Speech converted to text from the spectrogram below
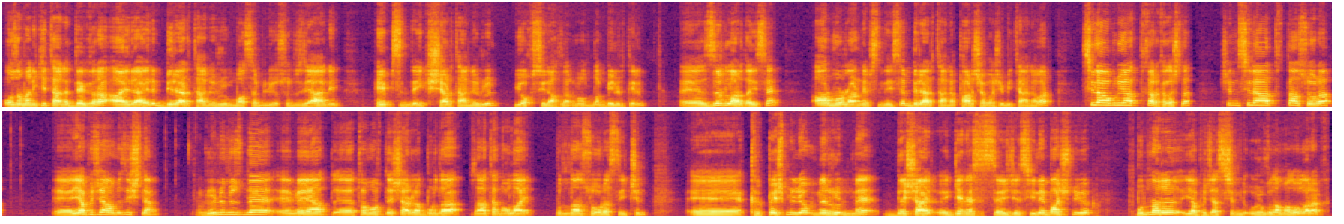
O zaman iki tane dagger'a ayrı ayrı birer tane rün basabiliyorsunuz. Yani hepsinde ikişer tane rün yok silahların onu da belirtelim. E, zırhlarda ise armorların hepsinde ise birer tane parça başı bir tane var. Silahı buraya attık arkadaşlar. Şimdi silah attıktan sonra e, yapacağımız işlem rünümüzle e, veya e, Tom of Deshire'la burada zaten olay bundan sonrası için e, 45 milyon ve rün ve Deshire e, Genesis SC'siyle başlıyor. Bunları yapacağız şimdi uygulamalı olarak.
